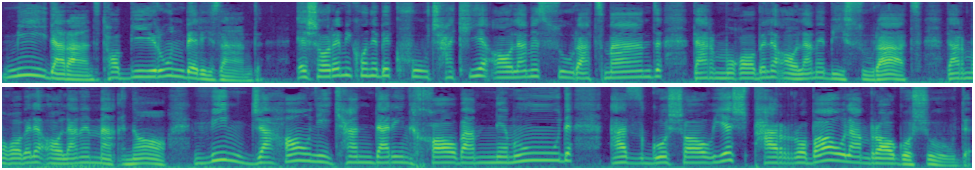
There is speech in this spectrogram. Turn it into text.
میدرند تا بیرون بریزند. اشاره می‌کنه به کوچکی عالم صورتمند در مقابل عالم بی صورت در مقابل عالم معنا. وین جهانی کن در این خوابم نمود از گشایش پر و بالم را گشود.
